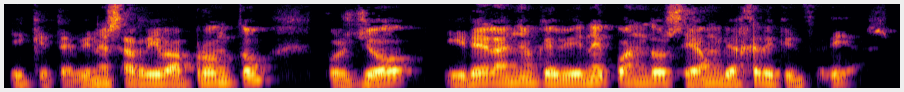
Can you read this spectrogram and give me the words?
y que te vienes arriba pronto, pues yo iré el año que viene cuando sea un viaje de 15 días.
